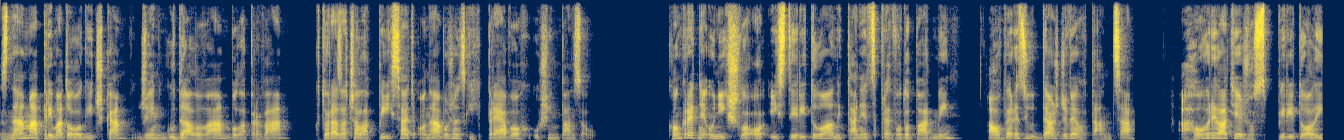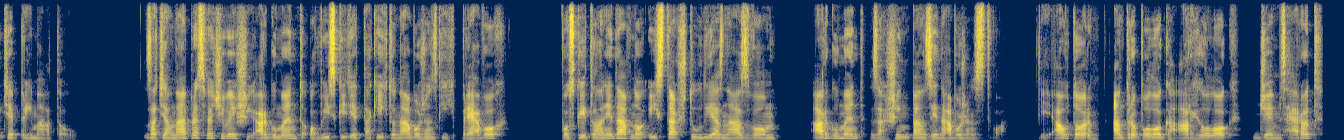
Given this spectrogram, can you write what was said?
Známa primatologička Jane Goodalová bola prvá, ktorá začala písať o náboženských prejavoch u šimpanzov. Konkrétne u nich šlo o istý rituálny tanec pred vodopádmi a o verziu dažďového tanca a hovorila tiež o spiritualite primátov. Zatiaľ najpresvedčivejší argument o výskyte takýchto náboženských prejavoch poskytla nedávno istá štúdia s názvom Argument za šimpanzie náboženstvo. Jej autor, antropológ a archeológ James Harrod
